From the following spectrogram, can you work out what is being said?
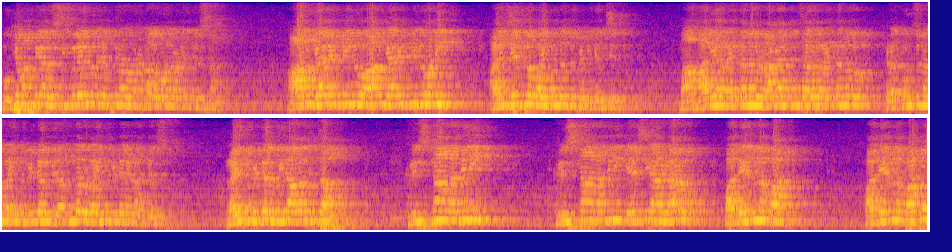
ముఖ్యమంత్రి గారు సిగ్గు లేకుండా చెప్తున్నాడు మన నల్గొండలో నేను చూసినాను ఆరు గ్యారంటీలు ఆరు గ్యారంటీలు అని అరిచేతిలో వైకుంఠం పెట్టి గెలిచింది. మా హాలియా రైతన్నలు నాగార్జున సాగర్ రైతన్నలు ఇక్కడ కూర్చున్న రైతు బిడ్డలు మీరందరూ రైతు బిడ్డలే నాకు తెలుసు. రైతు బిడ్డలు మీరు ఆలోచించాలి. కృష్ణా నదిని కృష్ణా నదిని కేసీఆర్ గారు పదేళ్ళ పాటు పదేళ్ళ పాటు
